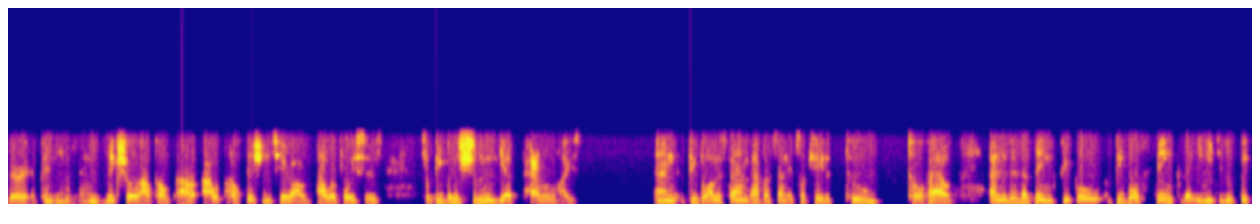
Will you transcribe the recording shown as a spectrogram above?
their opinions and make sure our our, our politicians hear our, our voices. So people shouldn't get paralyzed. And people understand, have understand it's okay to, to talk out. And the different thing, people people think that you need to do big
